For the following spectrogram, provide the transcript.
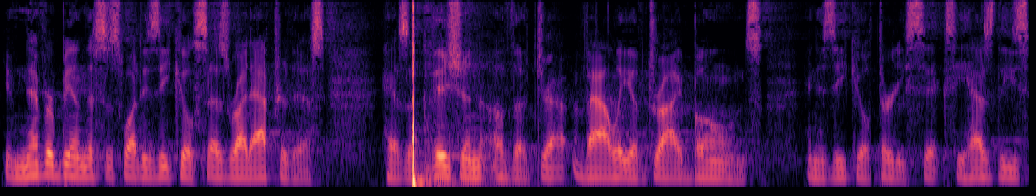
You've never been, this is what Ezekiel says right after this, has a vision of the valley of dry bones in Ezekiel 36. He has these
